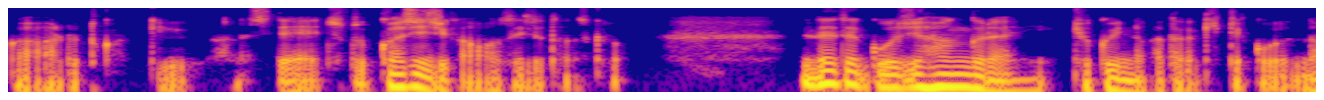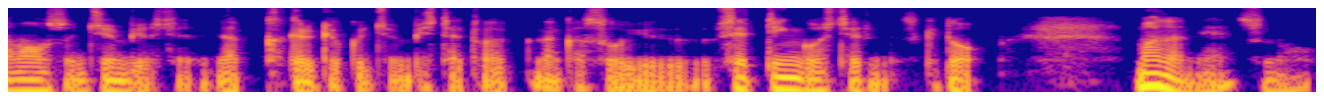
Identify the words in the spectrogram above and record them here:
があるとかっていう話で、ちょっと詳しい時間忘れちゃったんですけど、だいたい5時半ぐらいに局員の方が来て、こう、生放送に準備をして、なんかかける曲準備したりとか、なんかそういうセッティングをしてるんですけど、まだね、その、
